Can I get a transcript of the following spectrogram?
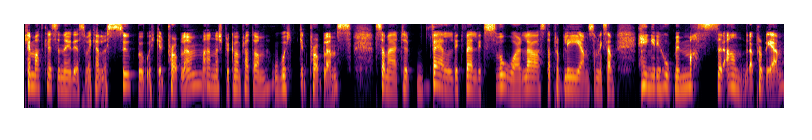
Klimatkrisen är ju det som vi kallar super wicked problem. Annars brukar man prata om wicked problems som är typ väldigt, väldigt svårlösta problem som liksom hänger ihop med massor andra problem.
